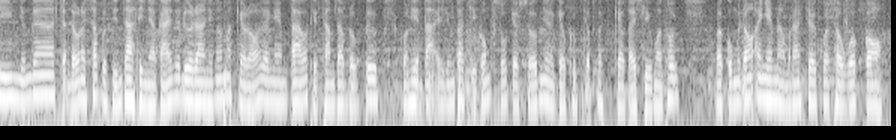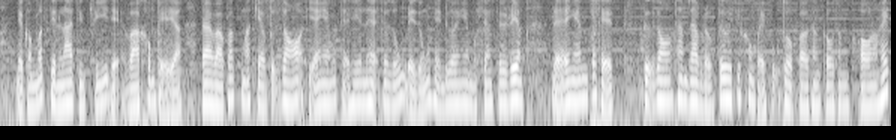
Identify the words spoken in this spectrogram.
khi những cái trận đấu này sắp được diễn ra thì nhà cái sẽ đưa ra những cái mắc kèo đó cho anh em. Ta có thể tham gia đầu tư. Còn hiện tại chúng ta chỉ có một số kèo sớm như là kèo cực chấp và kèo tài xỉu mà thôi. Và cùng với đó anh em nào mà đang chơi qua thầu qua cò để còn mất tiền lai tiền phí để và không thể uh, ra vào các mã kèo tự do thì anh em có thể liên hệ cho Dũng để Dũng có thể đưa anh em một trang chơi riêng để anh em có thể tự do tham gia vào đầu tư chứ không phải phụ thuộc vào thằng cầu thằng cò nào hết.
